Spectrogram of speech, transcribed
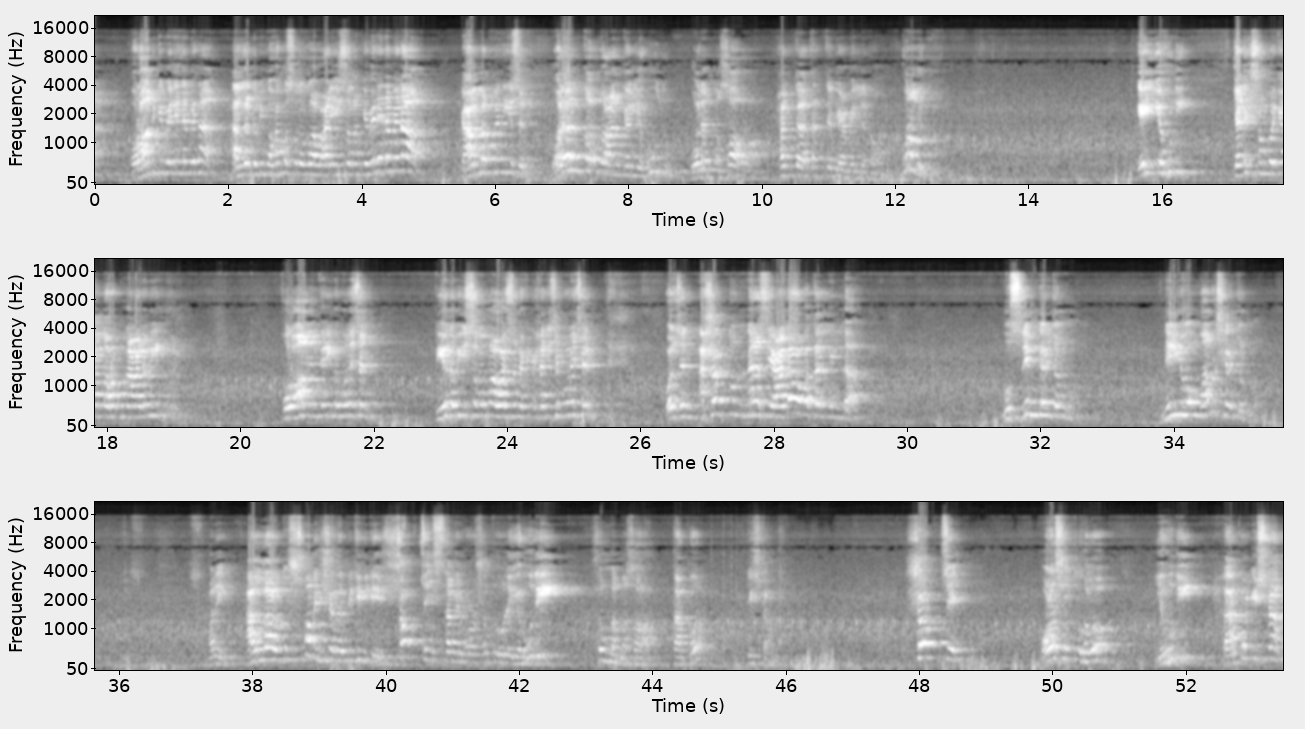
কোরআনকে মেনে নেবে না, আল্লাহ নবী মোহাম্মদ সাল্লাল্লাহু আলাইহি সাল্লামকে মেনে নেবে না। আল্লাহ বলে দিয়েছেন, ওয়ালান তারদু আনকাল ইয়াহুদ ওয়ালান নাসারা, হাত্তা তাত্তাবি'a মিল্লাতাহুম কোনদিন এই ইহুদি যাদের সম্পর্কে আল্লাহ রাব্বুল আলামিন কোরআন কারীমে বলেছেন, প্রিয় নবী সাল্লাল্লাহু আলাইহি ওয়াসাল্লাম একটা হাদিসে বলেছেন, বলছেন আসাদুন নাসি আদাওয়াতান লিল্লাহ। মুসলিমদের জন্য, নিরীহ মানুষের জন্য মানে আল্লাহর দুশ্মন হিসেবে পৃথিবীতে সবচেয়ে ইসলামের বড় শত্রু হলো ইহুদি সোম্মান নাসারা। তারপর সবচেয়ে বড় শত্রু হলো ইহুদি, তারপর খ্রিস্টান।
